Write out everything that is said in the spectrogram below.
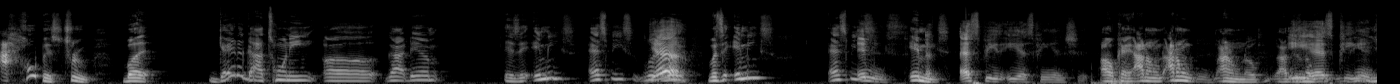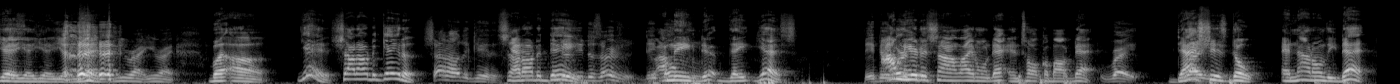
I hope it's true. But Gator got 20 uh goddamn is it Emmys? ESPYs? Yeah. Was it Emmys? ESPYs? Emmys, Emmys. SP, ESPN shit. Okay, I don't I don't I don't know. I just know- ESPN. Yeah, yeah, yeah, yeah. yeah. You're right, you're right. But uh yeah, shout out to Gator. Shout out to Gators. Shout out to Dave. He deserves it. They I mean, they, they yes. They been I'm here to shine light on that and talk about that. Right. That Right. shit's dope. And not only that,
